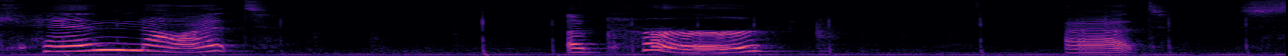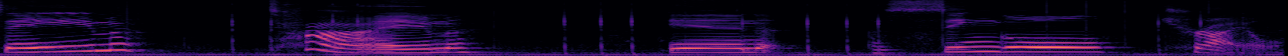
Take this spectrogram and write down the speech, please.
cannot occur at same time in a single trial.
